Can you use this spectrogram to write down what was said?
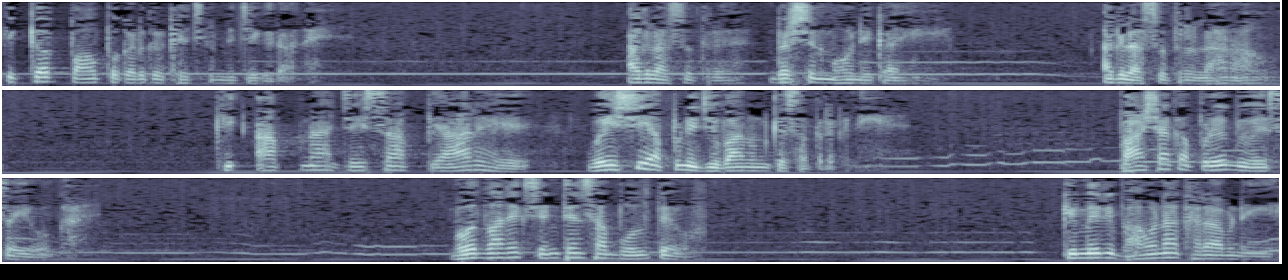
कि कब पाँव पकड़कर खींचकर नीचे गिरा रहे अगला सूत्र दर्शन मोहनी का ही। अगला सूत्र ला रहा हूँ, कि अपना जैसा प्यार है, वैसी अपनी ज़ुबान उनके साथ रखनी है। भाषा का प्रयोग भी वैसा ही होगा। बहुत बार एक सेंटेंस आप बोलते हो, कि मेरी भावना खराब नहीं है।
